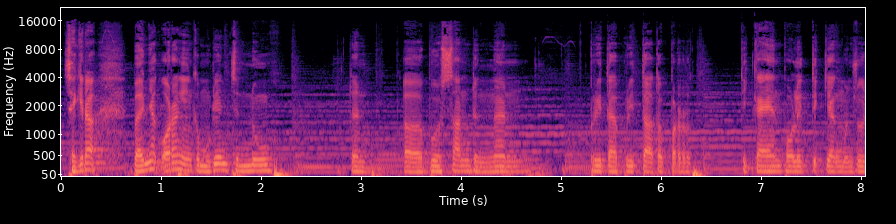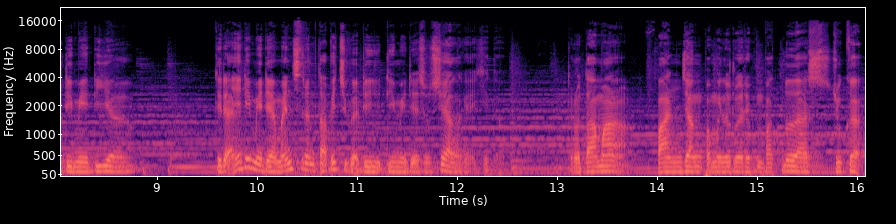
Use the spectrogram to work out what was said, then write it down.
saya kira banyak orang yang kemudian jenuh dan uh, bosan dengan berita-berita atau pertikaian politik yang muncul di media. Tidak hanya di media mainstream tapi juga di, di media sosial kayak gitu. Terutama panjang pemilu 2014 juga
